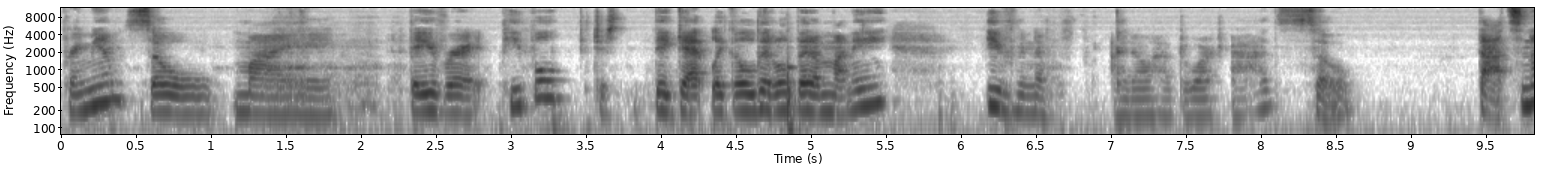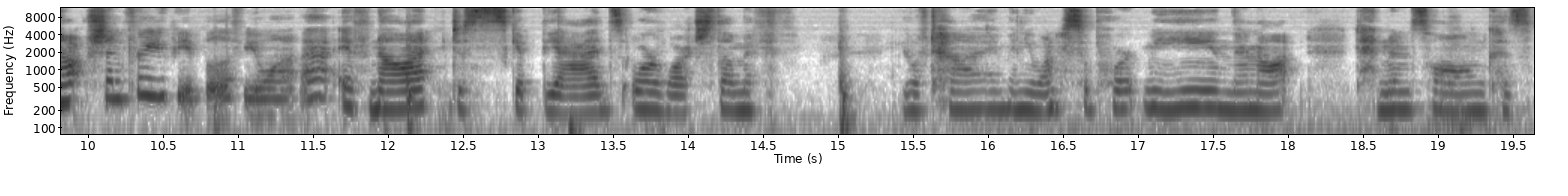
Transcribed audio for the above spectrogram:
Premium, so my favorite people just they get like a little bit of money, even if I don't have to watch ads. So that's an option for you people if you want that. If not, just skip the ads or watch them if you have time and you want to support me and they're not 10 minutes long because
